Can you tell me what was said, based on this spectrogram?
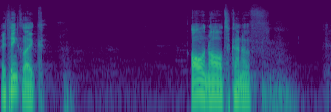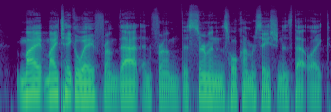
I think like all in all to kind of my my takeaway from that and from this sermon and this whole conversation is that like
